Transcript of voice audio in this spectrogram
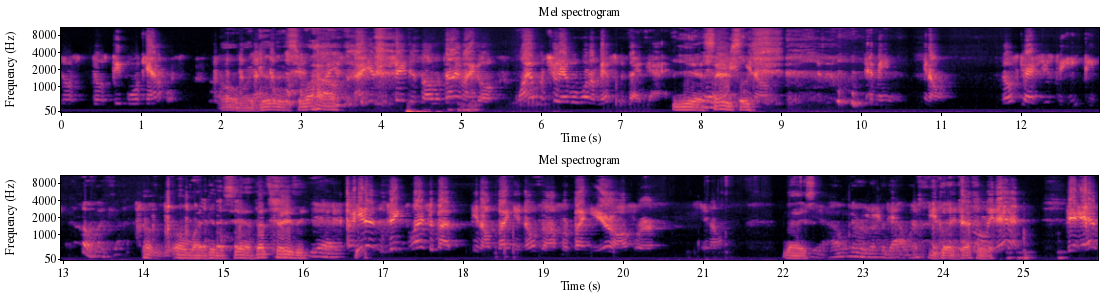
those those people were cannibals. Oh my goodness! I, Wow. used, I used to say this all the time. I go, why would you ever want to mess with that guy? Yeah, seriously. You know, I mean, you know, those guys used to eat people. Oh my god. Oh, oh my goodness! Yeah, that's crazy. Yeah. I mean, he doesn't think twice about you know biting your nose off or biting your ear off or you know. Nice. Yeah, I'm gonna remember that one. Yeah, And not only definitely. that, they have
